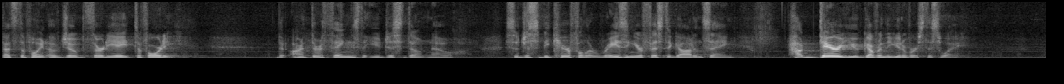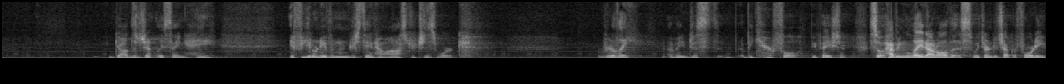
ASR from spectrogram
That's the point of Job 38 to 40 that aren't there things that you just don't know? So just be careful at raising your fist at God and saying, How dare you govern the universe this way? God's gently saying, Hey, if you don't even understand how ostriches work, really? I mean, just be careful, be patient. So, having laid out all this, we turn to chapter 40,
